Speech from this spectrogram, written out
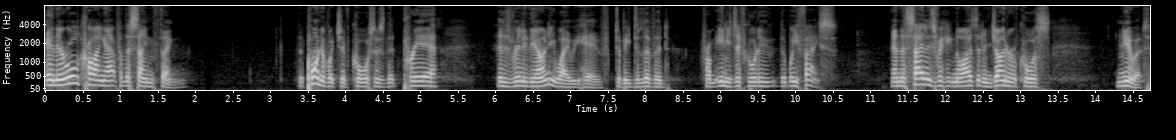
And they're all crying out for the same thing. The point of which, of course, is that prayer is really the only way we have to be delivered from any difficulty that we face. And the sailors recognized it, and Jonah, of course, knew it.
